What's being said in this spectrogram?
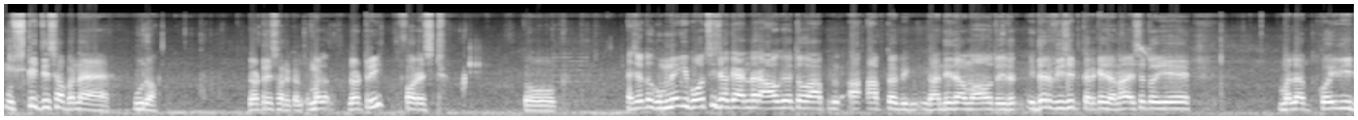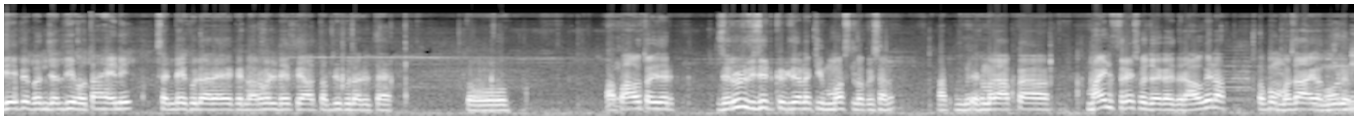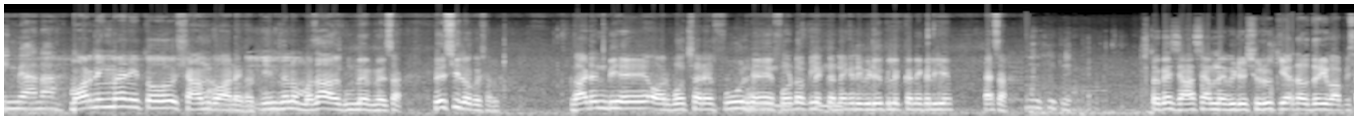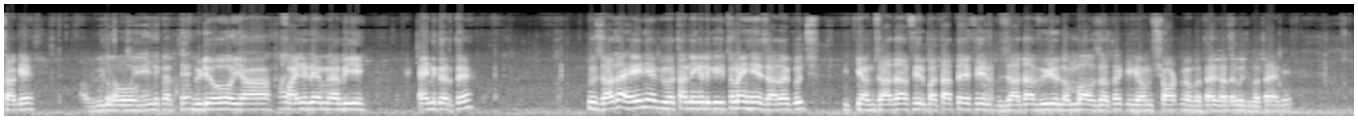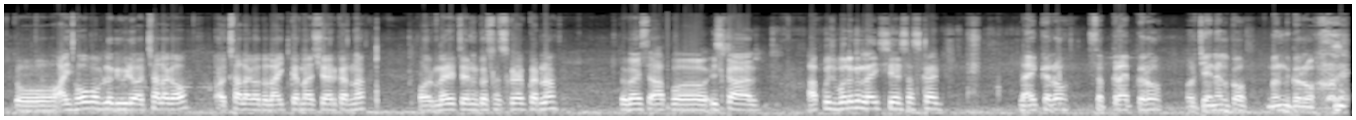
उसके जैसा बनाया है पूरा। लॉटरी सर्कल मतलब लॉटरी फॉरेस्ट तो ऐसे तो घूमने की बहुत सी जगह अंदर आओगे तो आप आ, आप कभी गांधीधाम आओ तो इधर इधर विज़िट करके जाना। ऐसे तो ये मतलब कोई भी डे पे बंद जल्दी होता है नहीं। संडे खुला रहे कि नॉर्मल डे पे आओ तब भी खुला रहता है। तो आप आओ तो इधर ज़रूर विज़िट करके जाना कि मस्त लोकेशन है। आप मतलब आपका माइंड फ्रेश हो जाएगा इधर। आओगे ना तो आपको मज़ा आएगा मॉर्निंग में। आना। मॉर्निंग में नहीं तो शाम को आने का। इन दोनों मज़ा आए घूमने में वैसी। लोकेशन गार्डन भी है और बहुत सारे फूल है फ़ोटो क्लिक करने के लिए वीडियो क्लिक करने के लिए ऐसा। तो कैसे जहाँ से हमने वीडियो शुरू किया था उधर ही वापस आ गए अब वीडियो तो- एंड करते हैं। वीडियो यहाँ फाइनली हम अभी एंड करते हैं। तो ज़्यादा है नहीं अभी बताने के लिए कि इतना ही है ज़्यादा कुछ। क्योंकि हम ज़्यादा फिर बताते हैं फिर ज़्यादा वीडियो लंबा हो जाता है क्योंकि हम शॉर्ट में बताए ज़्यादा कुछ बताया नहीं। तो आई होप आप लोग वीडियो अच्छा लगाओ अच्छा लगा तो लाइक करना शेयर करना और मेरे चैनल को सब्सक्राइब करना। तो गैस आप इसका, आप कुछ बोलोगे? लाइक शेयर सब्सक्राइब लाइक करो सब्सक्राइब करो और चैनल को बंद करो।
